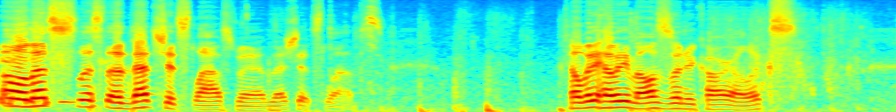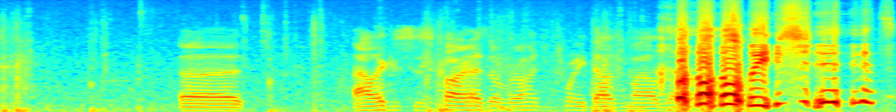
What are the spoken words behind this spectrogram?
Oh, oh that's, that's that, that shit slaps, man. That shit slaps. How many how many miles is on your car, Alex? Uh, Alex's car has over 120,000 miles on it. Holy shit!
